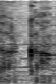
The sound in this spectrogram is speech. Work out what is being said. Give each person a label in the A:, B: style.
A: gmail.com.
